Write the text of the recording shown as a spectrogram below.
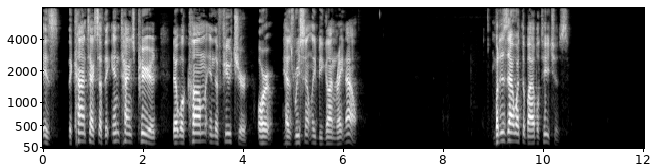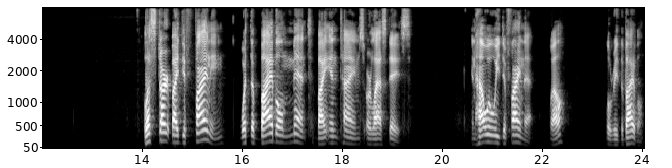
is the context of the end times period that will come in the future or has recently begun right now. But is that what the Bible teaches? Let's start by defining what the Bible meant by end times or last days. And how will we define that? Well, we'll read the Bible.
